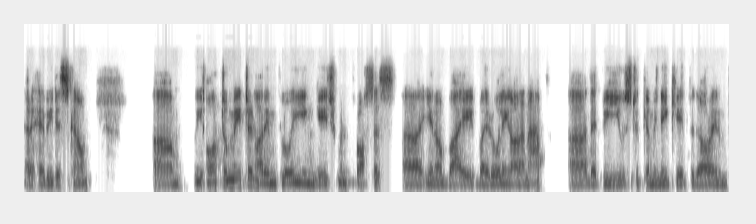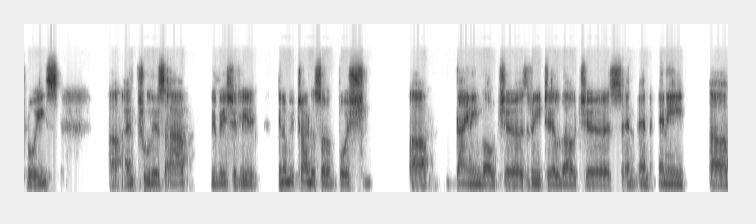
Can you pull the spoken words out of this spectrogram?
at a heavy discount. Um, we automated our employee engagement process, uh, you know, by, by rolling out an app uh, that we use to communicate with our employees. Uh, and through this app, we basically you know we try to sort of push uh, dining vouchers retail vouchers and and any uh,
